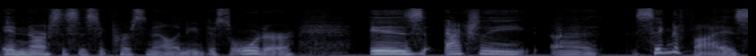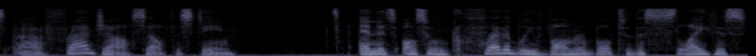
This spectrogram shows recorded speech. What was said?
in narcissistic personality disorder is actually uh, signifies uh, fragile self esteem, and it's also incredibly vulnerable to the slightest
